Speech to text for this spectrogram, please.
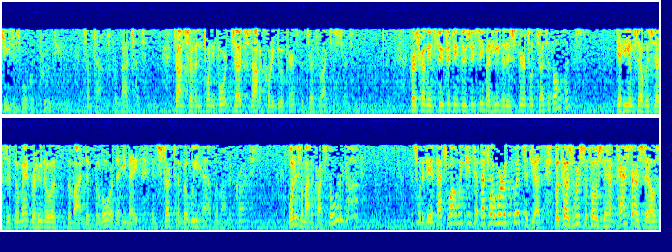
Jesus will reprove you sometimes for not judging. John 7 24, judge not according to appearance, but judge righteous judgment. 1 Corinthians 2 15 through 16, but he that is spiritual judgeth all things. Yet he himself is judge of no man, for who knoweth the mind of the Lord, that he may instruct him? But we have the mind of Christ. What is the mind of Christ? The Word of God. That's what it is. That's why we can judge. That's why we're equipped to judge. Because we're supposed to have cast ourselves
